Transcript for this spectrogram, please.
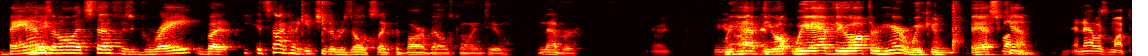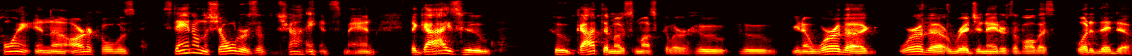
Bands hey. and all that stuff is great, but it's not going to get you the results like the barbell's going to. Never. Right. You we know, have I, the we have the author here. We can ask well, him. And that was my point in the article was stand on the shoulders of giants, man. The guys who who got the most muscular, who who you know were the were the originators of all this. What did they do?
